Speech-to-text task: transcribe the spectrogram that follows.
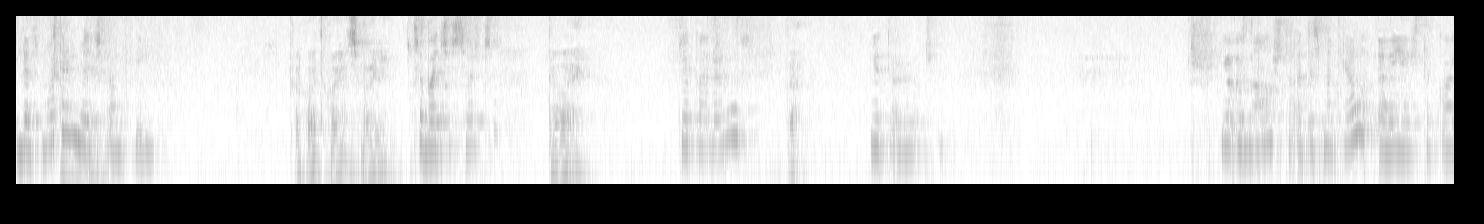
Да, смотрим вечером фильм. Какой ты хочешь смотреть? Собачье сердце. Давай. Тебе понравилось? Да. Мне тоже очень. Я узнала, что... А ты смотрел? Э, Есть такой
